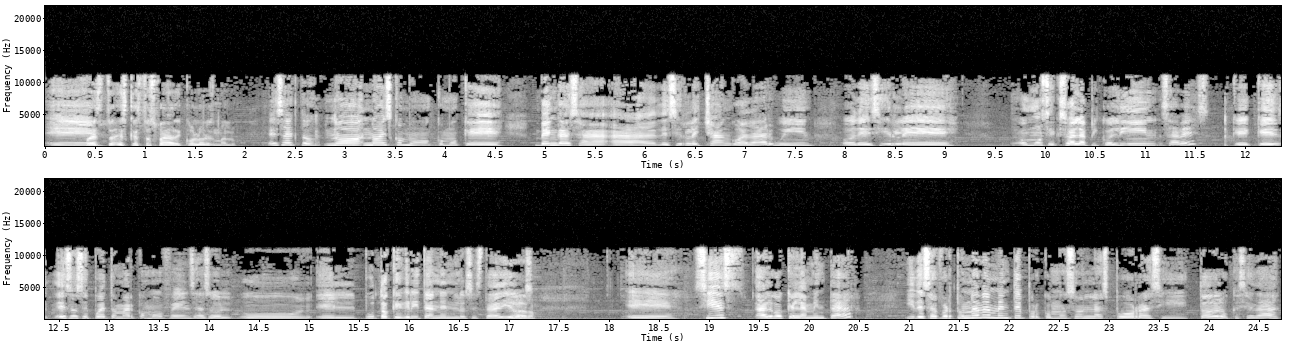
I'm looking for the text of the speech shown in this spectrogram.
eh, Pues esto- es que esto es fuera de colores, Malu. Exacto, no, no es como, como que vengas a, a decirle chango a Darwin o decirle homosexual a Picolín, ¿sabes? Que, que eso se puede tomar como ofensas o, o el puto que gritan en los estadios. Claro. Eh, sí es algo que lamentar y desafortunadamente por como son las porras y todo lo que se da,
